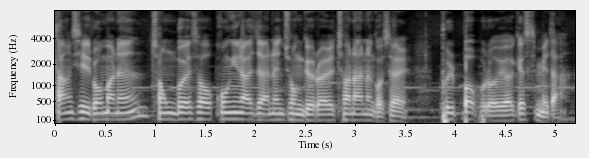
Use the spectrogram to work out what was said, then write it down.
당시 로마는 정부에서 공인하지 않은 종교를 전하는 것을 불법으로 여겼습니다.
